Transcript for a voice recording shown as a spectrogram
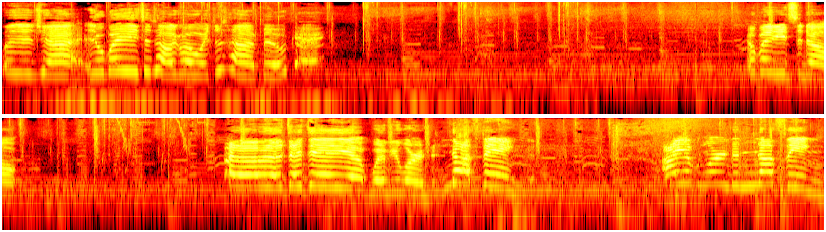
Listen, chat. Nobody needs to talk about what just happened, okay? Nobody needs to know. I don't have an titanium. What have you learned? Nothing. I have learned nothing.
